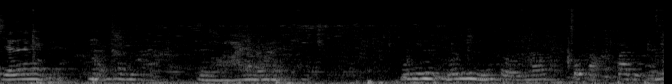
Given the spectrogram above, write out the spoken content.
鞋在那边。嗯，对，我还能。我给你，我给你走，然后我把把这个给你。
